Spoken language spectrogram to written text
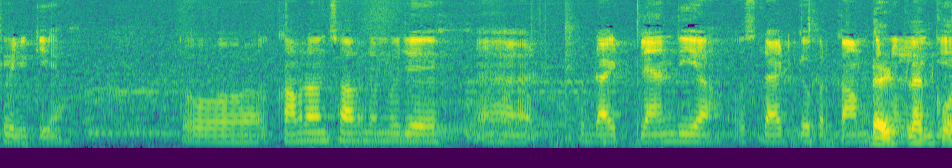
فیل کیا۔ تو کامران صاحب نے مجھے ڈائٹ پلان دیا۔ اس ڈائٹ کے اوپر کام کرنے لگ گیا۔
